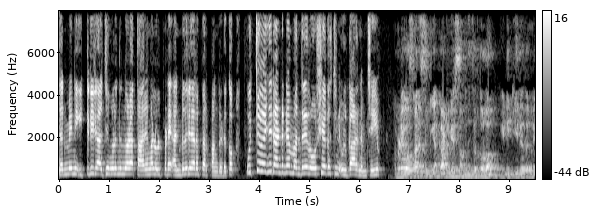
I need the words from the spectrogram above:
Germany Italy രാജ്യങ്ങളിൽ നിന്നുള്ള താരങ്ങൾ ഉൾപ്പെടെ അൻപതിലേറെ പേർ പങ്കെടുക്കും. ഉച്ചകഴിഞ്ഞ് രണ്ടിന് മന്ത്രി റോഷി അഗസ്റ്റിൻ ഉദ്ഘാടനം ചെയ്യും. നമ്മുടെ അവസാന സ്വിമ്മിംഗ് അക്കാഡമിയെ സംബന്ധിച്ചിടത്തോളം ഇടുക്കിയിലെ തന്നെ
